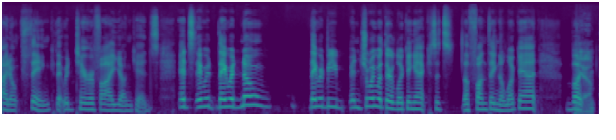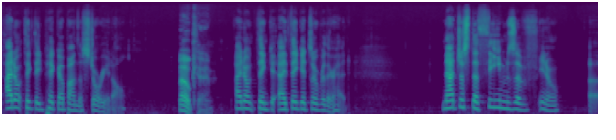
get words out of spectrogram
I don't think that would terrify young kids. It's it would they would know they would be enjoy what they're looking at because it's a fun thing to look at. But Yeah. I don't think they'd pick up on the story at all. Okay. I don't think I think it's over their head. Not just the themes of you know uh,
